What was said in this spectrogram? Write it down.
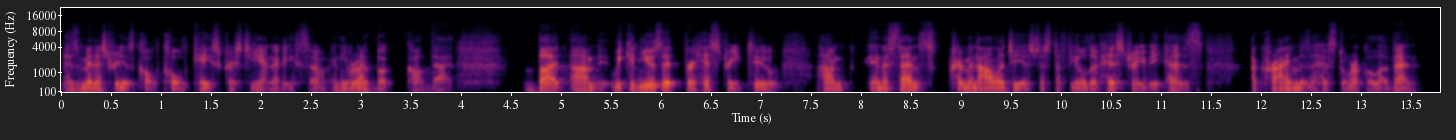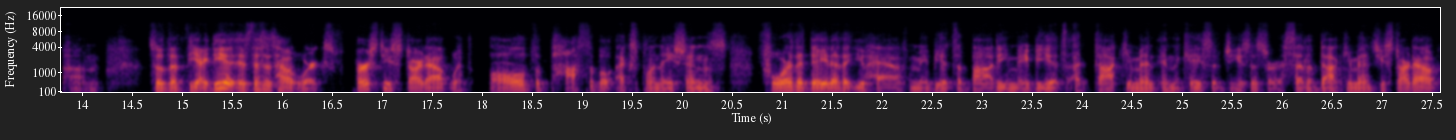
his ministry is called Cold Case Christianity so and he wrote a book called that. But um, we can use it for history too. Um, in a sense, criminology is just a field of history because a crime is a historical event. So that the idea is this is how it works. First, you start out with all the possible explanations for the data that you have. Maybe it's a body, maybe it's a document in the case of Jesus or a set of documents. You start out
